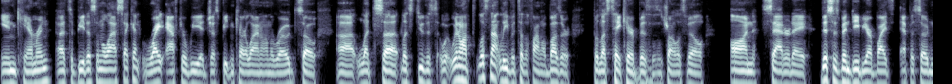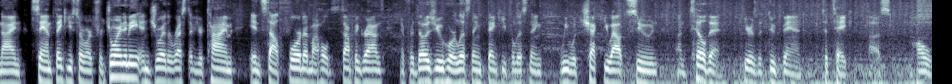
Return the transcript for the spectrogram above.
in Cameron uh, to beat us in the last second, right after we had just beaten Carolina on the road. So uh, let's uh, let's do this. We don't have to, let's not leave it to the final buzzer, but let's take care of business in Charlottesville on Saturday. This has been DBR Bites episode nine. Sam, thank you so much for joining me. Enjoy the rest of your time in South Florida, my whole stomping grounds. And for those of you who are listening, thank you for listening. We will check you out soon. Until then, here's the Duke Band to take us home.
